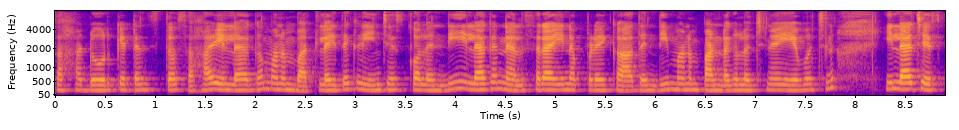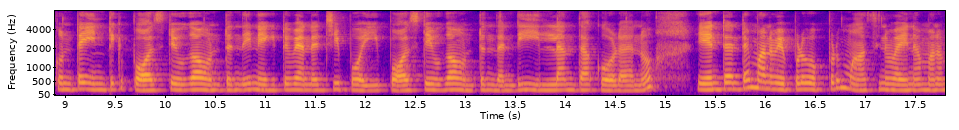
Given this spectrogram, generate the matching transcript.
సహా డోర్ కెటన్స్తో సహా ఇలాగ మనం బట్టలు అయితే క్లీన్ చేసుకోవాలండి. ఇలాగ నెలసరి అయినప్పుడే కాదండి. మనం పండగలు వచ్చినా ఏవొచ్చినా ఇలా చేసుకుంటే ఇంటికి పాజిటివ్గా ఉంటుంది. నెగిటివ్ ఎనర్జీ పోయి పాజిటివ్గా ఉంటుందండి ఇల్లంతా కూడాను. ఏంటంటే మనం ఎప్పుడప్పుడు మాసినవైనా మనం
